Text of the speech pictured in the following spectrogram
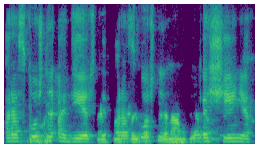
о роскошной одежде, о роскошных угощениях,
